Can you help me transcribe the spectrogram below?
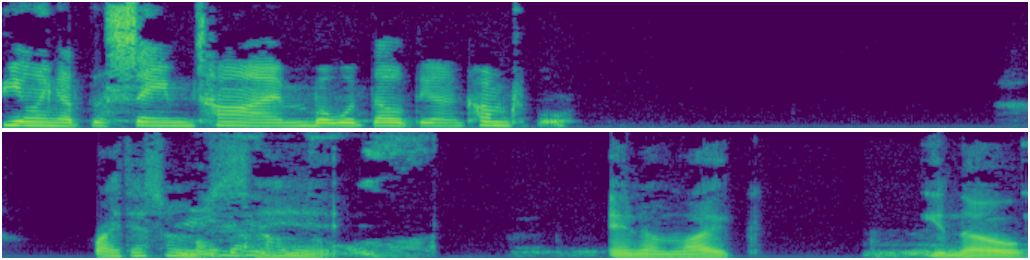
feeling at the same time, but without the uncomfortable. Right, that's what I'm saying. And I'm like, you know,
